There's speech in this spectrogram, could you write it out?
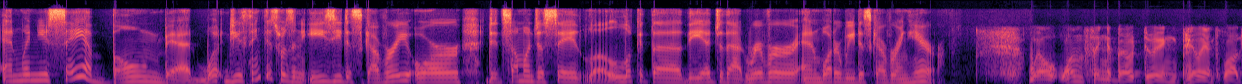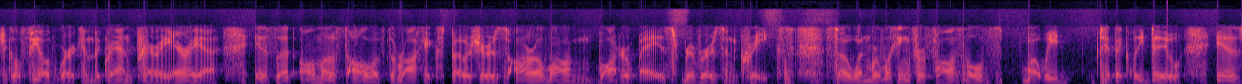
And when you say a bone bed, what do you think this was an easy discovery, or did someone just say, look at the the edge of that river, and what are we discovering here? Well, one thing about doing paleontological field work in the Grande Prairie area is that almost all of the rock exposures are along waterways, rivers, and creeks. So when we're looking for fossils, what we typically do is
